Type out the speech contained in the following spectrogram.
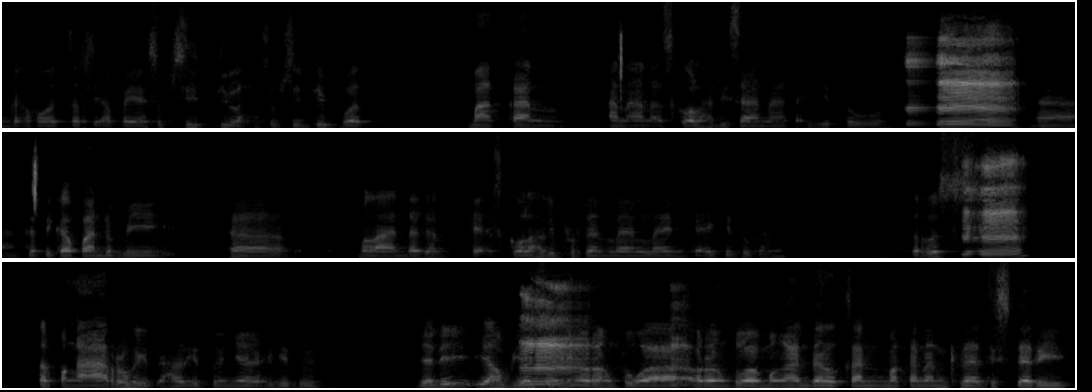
enggak voucher sih apa ya subsidi lah subsidi buat makan anak-anak sekolah di sana kayak gitu hmm, nah ketika pandemi uh, melanda kan kayak sekolah libur dan lain-lain kayak gitu kan terus mm-mm. terpengaruh itu, hal itunya kayak gitu jadi yang biasanya Hmm. orang tua orang tua mengandalkan makanan gratis dari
